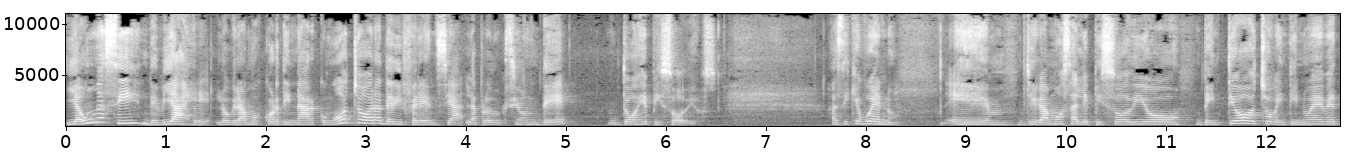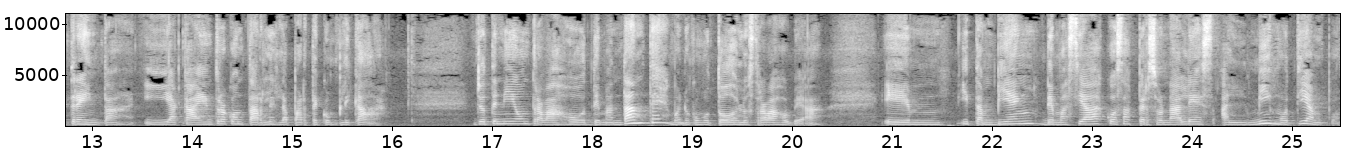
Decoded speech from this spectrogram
Y aún así, de viaje, logramos coordinar con ocho horas de diferencia la producción de dos episodios. Así que bueno, Em, llegamos al episodio 28, 29, 30 y acá entro a contarles la parte complicada. Yo tenía un trabajo demandante, bueno, como todos los trabajos, vea, em, y también demasiadas cosas personales al mismo tiempo.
